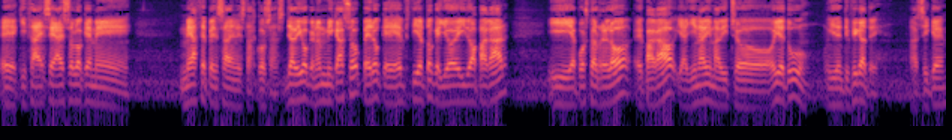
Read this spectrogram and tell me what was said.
eh, quizá sea eso lo que me, me hace pensar en estas cosas. Ya digo que no en mi caso, pero que es cierto que yo he ido a pagar y he puesto el reloj, he pagado y allí nadie me ha dicho, oye tú, identifícate. Así que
